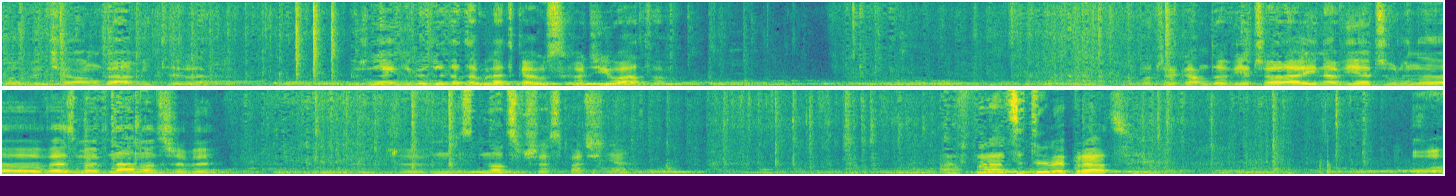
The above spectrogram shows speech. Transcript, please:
Powyciągam i tyle. Później jak nie będzie ta tabletka już schodziła, to... to poczekam do wieczora i na wieczór no, wezmę w na noc, żeby... żeby w noc przespać, nie? A w pracy tyle pracy. O,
